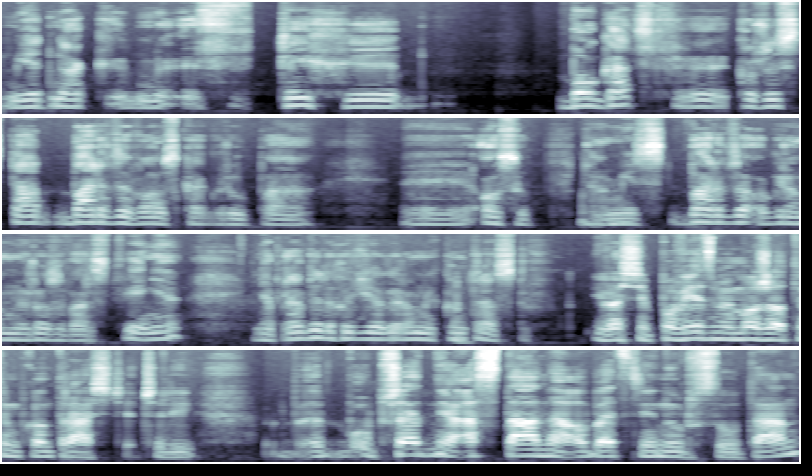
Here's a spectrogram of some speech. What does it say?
Jednak z tych bogactw y, korzysta bardzo wąska grupa y, osób. Tam jest bardzo ogromne rozwarstwienie i naprawdę dochodzi do ogromnych kontrastów. I właśnie powiedzmy może o tym kontraście, czyli b- uprzednio Astana, obecnie Nur-Sultan,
